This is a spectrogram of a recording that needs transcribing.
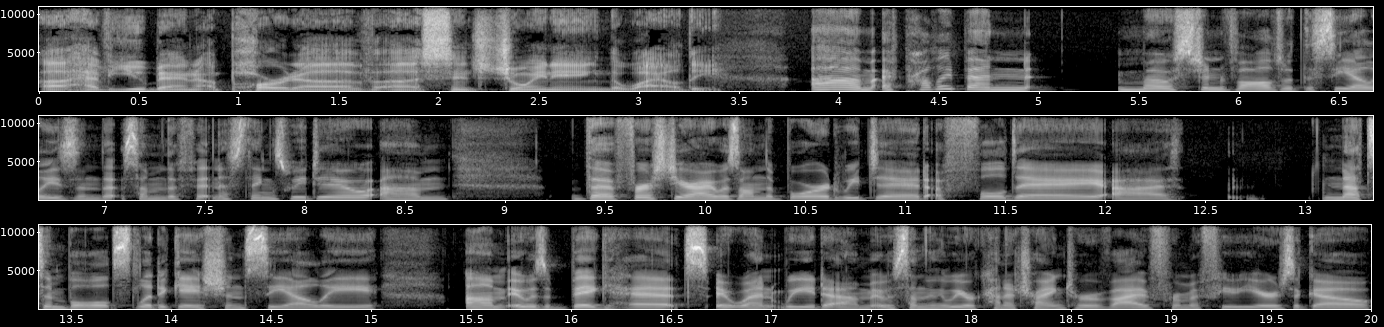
uh, have you been a part of uh, since joining the Wildy? Um, I've probably been most involved with the CLEs and the, some of the fitness things we do. Um, the first year I was on the board, we did a full day uh, nuts and bolts litigation CLE. Um, it was a big hit. It went. We'd. Um, it was something that we were kind of trying to revive from a few years ago,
